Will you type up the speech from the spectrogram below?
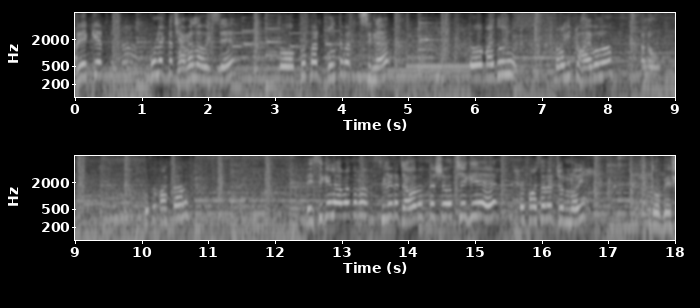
ব্রেকের কোন একটা ঝামেলা হয়েছে তো প্রপার বলতে পারতেছি না। তো মাইদুল সবাইকে একটু হাই বলো। হ্যালো বেসিক্যালি আমাদের সিলেটে যাওয়ার উদ্দেশ্য হচ্ছে গিয়ে ওই ফয়সালের জন্যই। তো বেশ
